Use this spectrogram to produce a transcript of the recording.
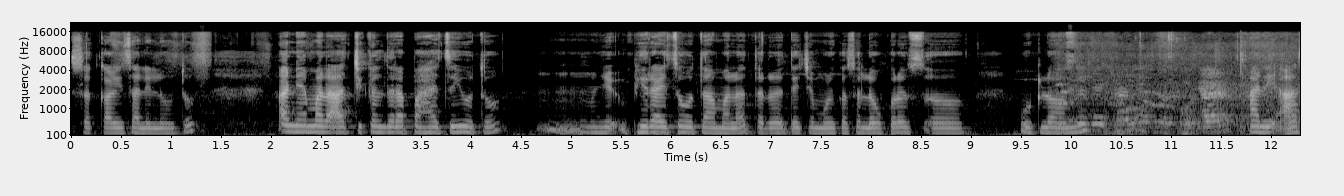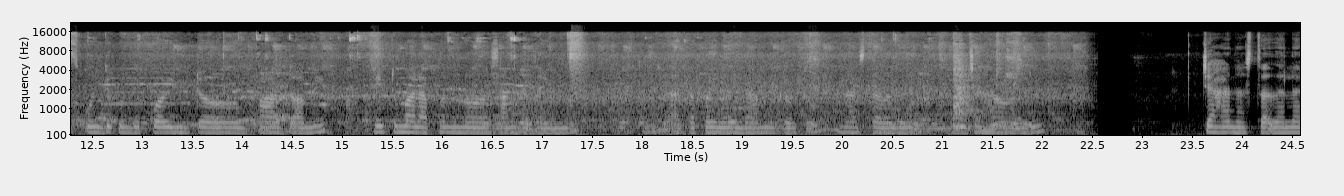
सकाळीच आलेलो होतो. आणि आम्हाला आज चिखलदरा पाहायचंही होतं. म्हणजे फिरायचं होतं आम्हाला तर त्याच्यामुळे कसं लवकरच उठलो आम्ही. आणि आज कोणते कोणते पॉईंट पाहतो आम्ही. हे तुम्हाला पण सांगत सांगता येईल मग आता पहिल्यांदा आम्ही करतो नाश्ता वगैरे चहा वगैरे. चहा नाश्ता झाला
